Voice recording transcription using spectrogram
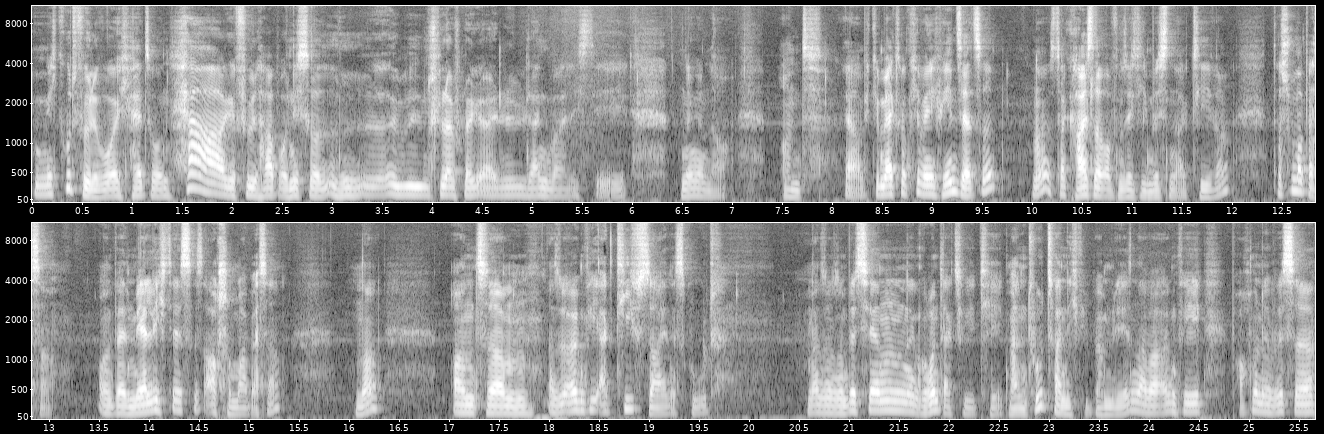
mich gut fühle, wo ich halt so ein Ha-Gefühl habe und nicht so äh, schlaf gleich ein, langweilig. Ne, genau. Und ja, habe ich gemerkt, okay, wenn ich mich hinsetze, ne, ist der Kreislauf offensichtlich ein bisschen aktiver. Das ist schon mal besser. Und wenn mehr Licht ist, ist auch schon mal besser. Ne? Und ähm, also irgendwie aktiv sein ist gut. Also so ein bisschen eine Grundaktivität. Man tut zwar nicht viel beim Lesen, aber irgendwie braucht man eine gewisse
